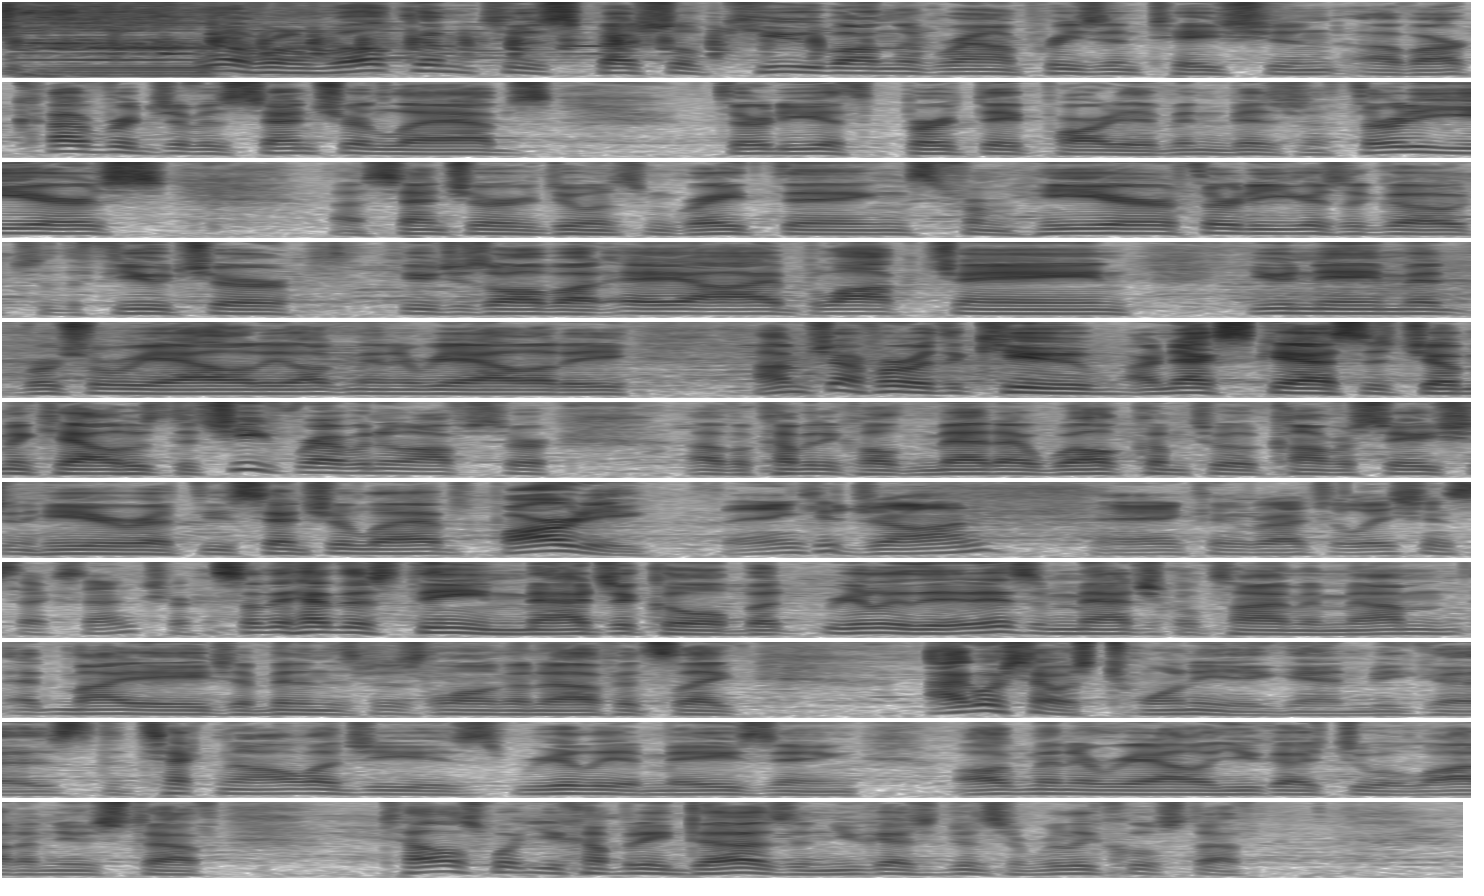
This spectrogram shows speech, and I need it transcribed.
Hello everyone, welcome to a special CUBE on the ground presentation of our coverage of Accenture Labs 30th birthday party. They've been in business for 30 years. Uh, Accenture doing some great things from here 30 years ago to the future. Future's all about AI, blockchain, you name it, virtual reality, augmented reality. I'm Jeff Furrier with theCUBE. Our next guest is Joe McHale, who's the Chief Revenue Officer of a company called Meta. Welcome to a conversation here at the Accenture Labs party. Thank you, John, and congratulations to Accenture. So they have this theme, magical, but really it is a magical time. I mean, I'm at my age, I've been in this business long enough, it's like, I wish I was 20 again because the technology is really amazing. Augmented reality, you guys do a lot of new stuff. Tell us what your company does and you guys are doing some really cool stuff.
